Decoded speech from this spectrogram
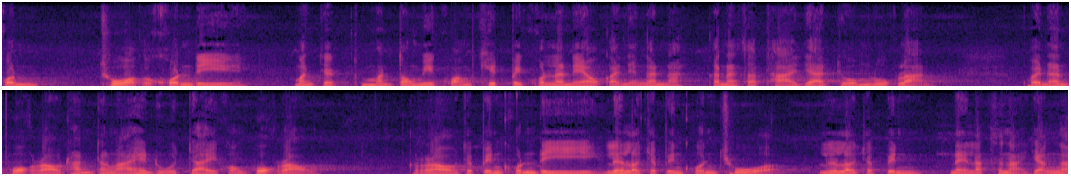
คนชั่วกับคนดี มันจะมันต้องมีความคิดไปคนละแนวกันอย่างนั้นนะคณะสัตยาญาติโยมลูกหลาน เพราะนั้นพวกเราท่านทั้งหลายให้ดูใจของพวกเรา เราจะเป็นคนดี หรือเราจะเป็นคนชั่ว หรือเราจะเป็นในลักษณะอย่างไง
